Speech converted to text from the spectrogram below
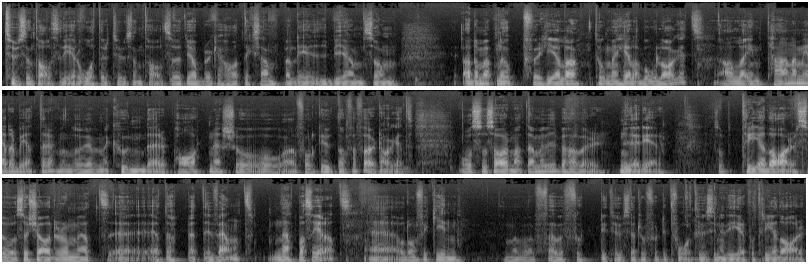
tusentals idéer, åter tusentals. Så att jag brukar ha ett exempel, det är IBM som Ja, de öppnade upp för hela, tog med hela bolaget, alla interna medarbetare, men då är vi med kunder, partners och, och folk utanför företaget. Och så sa de att ja, men vi behöver nya idéer. Så på tre dagar så, så körde de ett, eh, ett öppet event, nätbaserat. Eh, och de fick in över 40 000, jag tror 42 000 idéer på tre dagar.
